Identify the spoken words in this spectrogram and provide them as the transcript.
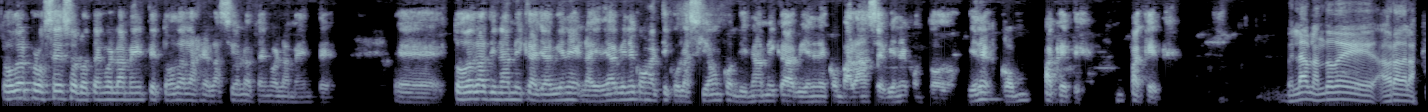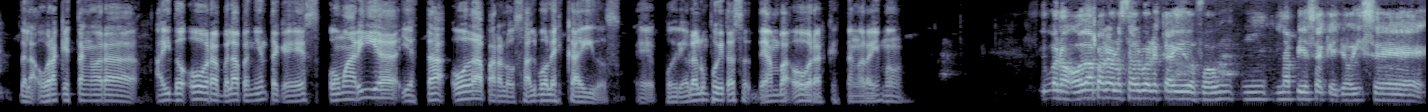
Todo el proceso lo tengo en la mente, toda la relación la tengo en la mente. Eh, toda la dinámica ya viene, la idea viene con articulación, con dinámica, viene con balance, viene con todo, viene con un paquete, un paquete. ¿Verdad? Hablando de ahora de las, de las obras que están ahora, hay dos obras, ¿verdad? Pendiente que es O María y está Oda para los árboles caídos. Eh, ¿Podría hablar un poquito de ambas obras que están ahora mismo? Y bueno, Oda para los árboles caídos fue un, un, una pieza que yo hice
